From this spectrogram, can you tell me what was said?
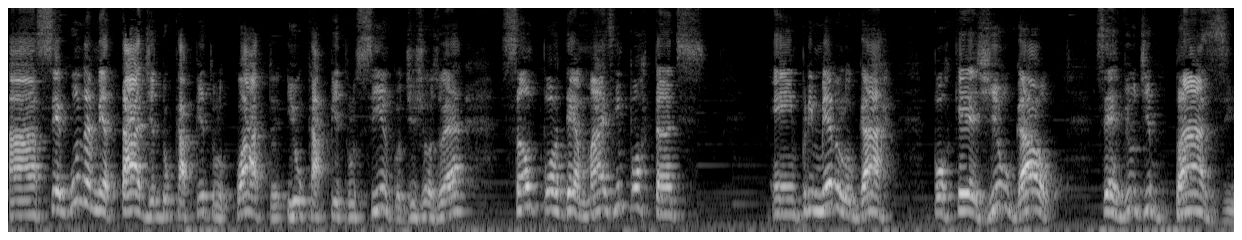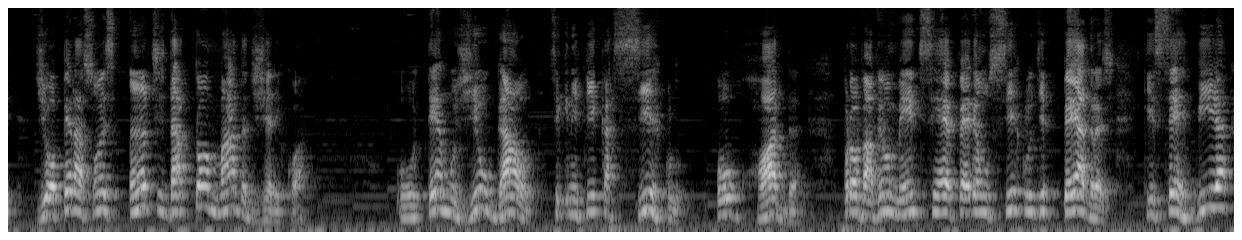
A segunda metade do capítulo 4 e o capítulo 5 de Josué são por demais importantes. Em primeiro lugar, porque Gilgal serviu de base de operações antes da tomada de Jericó. O termo Gilgal significa círculo ou roda, provavelmente se refere a um círculo de pedras que servia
